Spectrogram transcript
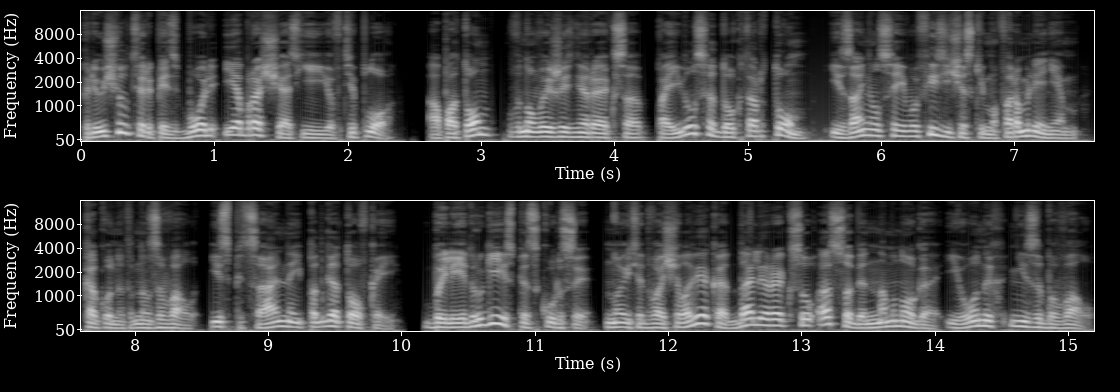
приучил терпеть боль и обращать ее в тепло. А потом, в новой жизни Рекса, появился доктор Том и занялся его физическим оформлением, как он это называл, и специальной подготовкой. Были и другие спецкурсы, но эти два человека дали Рексу особенно много, и он их не забывал.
